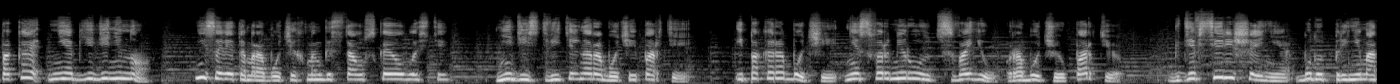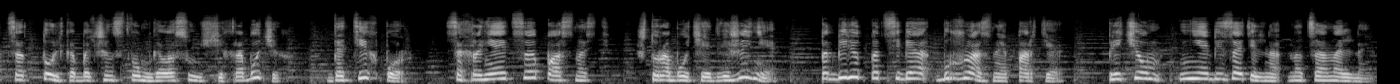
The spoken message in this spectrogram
пока не объединено ни Советом рабочих Мангыстауской области, ни действительно рабочей партией. И пока рабочие не сформируют свою рабочую партию – где все решения будут приниматься только большинством голосующих рабочих, до тех пор сохраняется опасность, что рабочее движение подберет под себя буржуазная партия, причем не обязательно национальная.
